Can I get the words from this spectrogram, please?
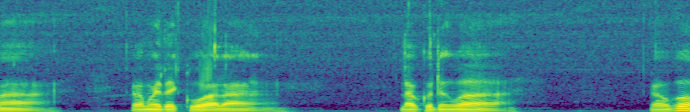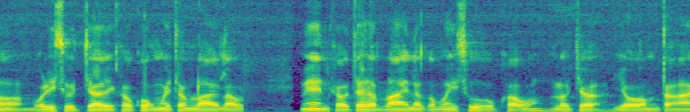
มา ก็ไม่ได้กลัวอะไร เราก็นึกว่า เราก็บริสุทธิ์ใจเขาคงไม่ทำร้ายเรา แม้นเขาจะทำร้ายเราก็ไม่สู้กับเขา เราจะยอมตาย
